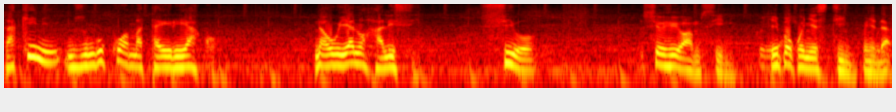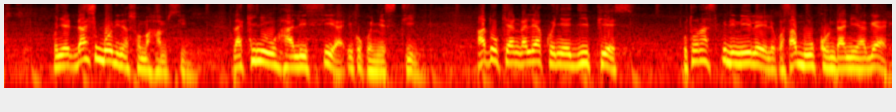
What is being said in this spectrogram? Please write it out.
lakini mzunguko wa matairi yako na uwiano halisi sio sio hiyo hamsini, ipo kwenye sitini kwenye, da, kwenye dashboard inasoma hamsini, lakini uhalisia iko kwenye sitini. Hata ukiangalia kwenye GPS utaona spidi ni ile ile, kwa sababu uko ndani ya gari,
